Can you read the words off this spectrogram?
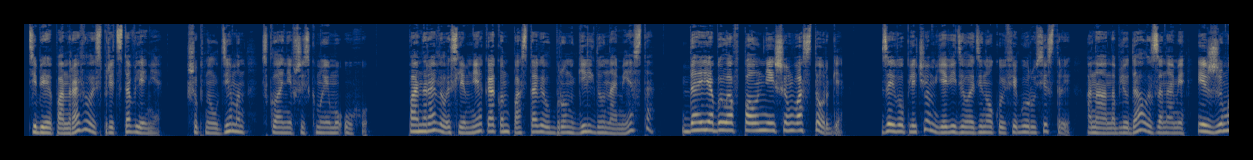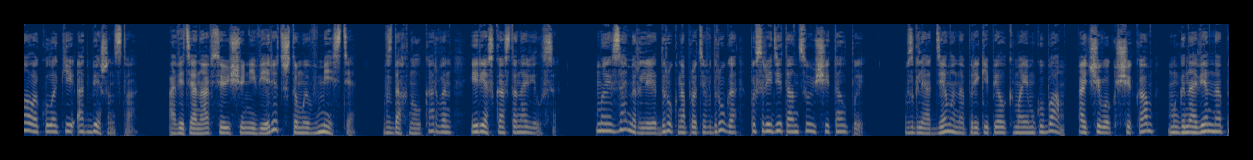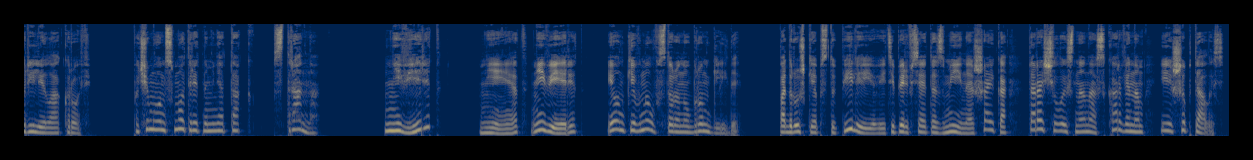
«Тебе понравилось представление?» — шепнул демон, склонившись к моему уху. «Понравилось ли мне, как он поставил Брунгильду на место? Да я была в полнейшем восторге!» За его плечом я видел одинокую фигуру сестры. Она наблюдала за нами и сжимала кулаки от бешенства. «А ведь она все еще не верит, что мы вместе», — вздохнул Карвен и резко остановился. Мы замерли друг напротив друга посреди танцующей толпы. Взгляд демона прикипел к моим губам, отчего к щекам мгновенно прилила кровь. Почему он смотрит на меня так странно? «Не верит?» «Нет, не верит». И он кивнул в сторону Брунгильды. Подружки обступили ее, и теперь вся эта змеиная шайка таращилась на нас с Карвином и шепталась.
